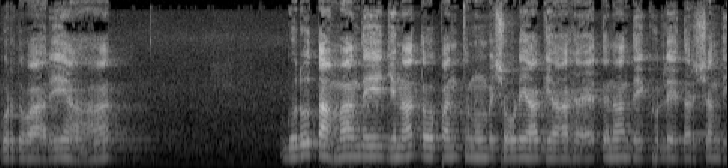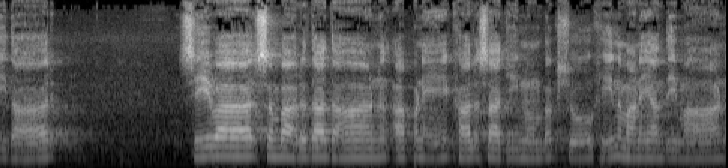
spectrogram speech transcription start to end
ਗੁਰਦੁਆਰਿਆਂ ਗੁਰੂ ਧਾਮਾਂ ਦੇ ਜਿਨ੍ਹਾਂ ਤੋਂ ਪੰਥ ਨੂੰ ਵਿਛੋੜਿਆ ਗਿਆ ਹੈ ਤਿਨਾਂ ਦੇ ਖੁੱਲੇ ਦਰਸ਼ਨ ਦੀਦਾਰ ਸੇਵਾ ਸੰਭਾਲ ਦਾ ਦਾਨ ਆਪਣੇ ਖਾਲਸਾ ਜੀ ਨੂੰ ਬਖਸ਼ੋ, ਹੀ ਨਮਾਣਿਆਂ ਦੀ ਮਾਣ।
